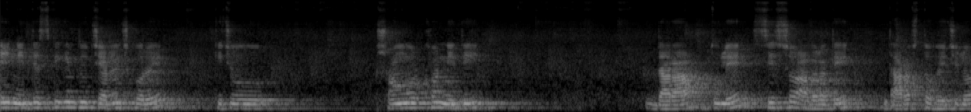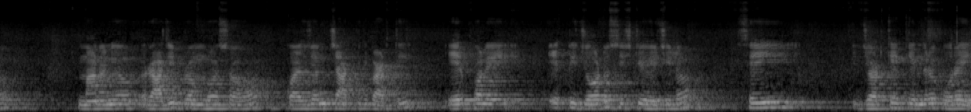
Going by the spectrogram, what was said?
এই নির্দেশকে কিন্তু চ্যালেঞ্জ করে কিছু সংরক্ষণ নীতি দ্বারা তুলে শীর্ষ আদালতে দ্বারস্থ হয়েছিল। মাননীয় রাজীব ব্রহ্ম সহ কয়েকজন চাকরি প্রার্থী। এর ফলে একটি জটও সৃষ্টি হয়েছিল। সেই জটকে কেন্দ্র করেই,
